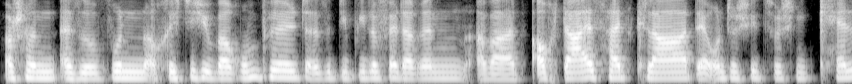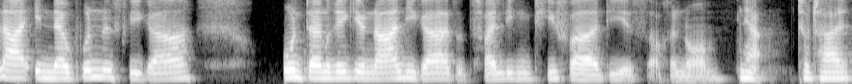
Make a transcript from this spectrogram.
war schon, also wurden auch richtig überrumpelt, also die Bielefelderinnen. Aber auch da ist halt klar der Unterschied zwischen Keller in der Bundesliga und dann Regionalliga, also zwei Ligen tiefer, die ist auch enorm. Ja, total.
